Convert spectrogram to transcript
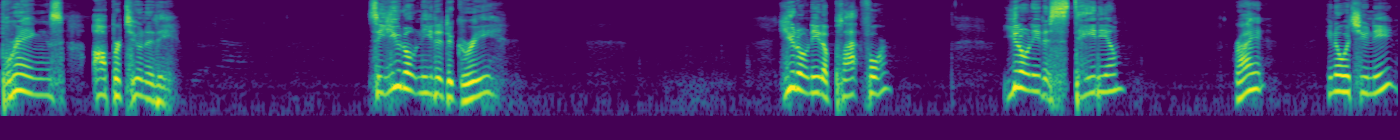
brings opportunity. See, you don't need a degree. You don't need a platform. You don't need a stadium, right? You know what you need?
